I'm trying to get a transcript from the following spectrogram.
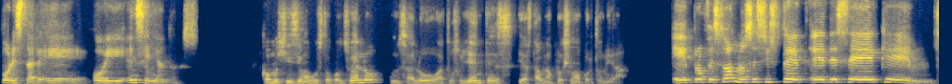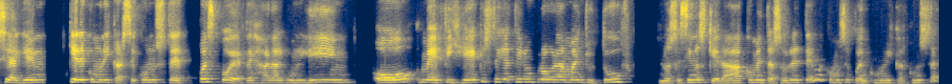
por estar eh, hoy enseñándonos. Con muchísimo gusto, Consuelo. Un saludo a tus oyentes y hasta una próxima oportunidad. Eh, profesor, no sé si usted eh, desee que mm, si alguien quiere comunicarse con usted, pues poder dejar algún link o me fijé que usted ya tiene un programa en YouTube. No sé si nos quiera comentar sobre el tema, cómo se pueden comunicar con usted.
